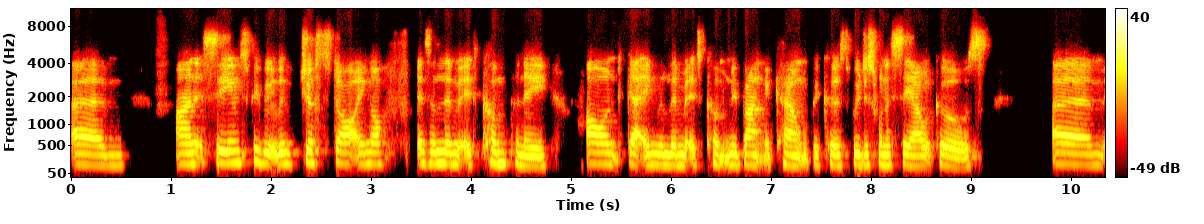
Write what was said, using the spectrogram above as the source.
um, and it seems people who are just starting off as a limited company aren't getting the limited company bank account because we just want to see how it goes. Um,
